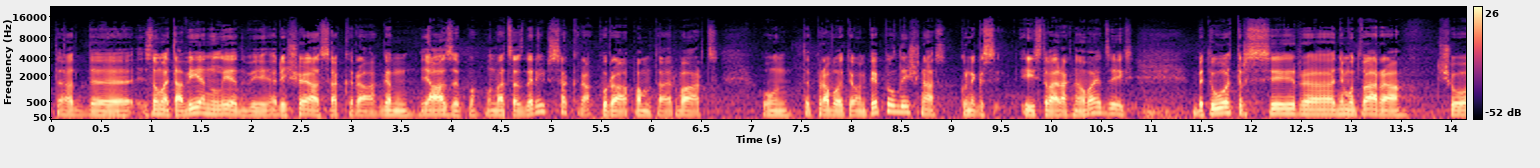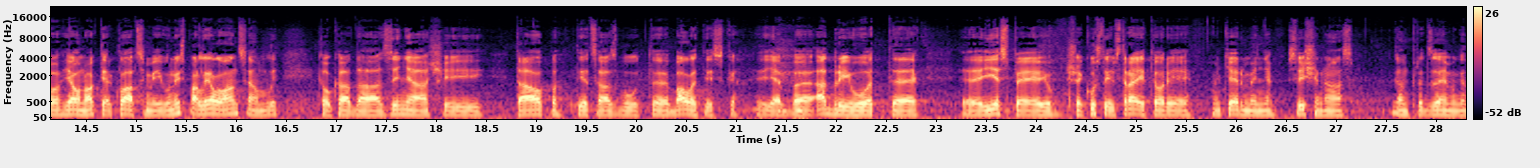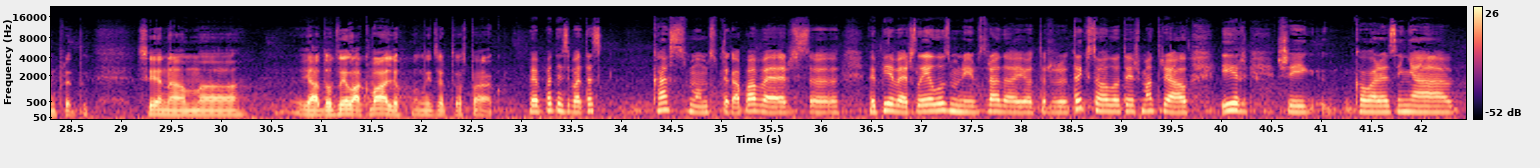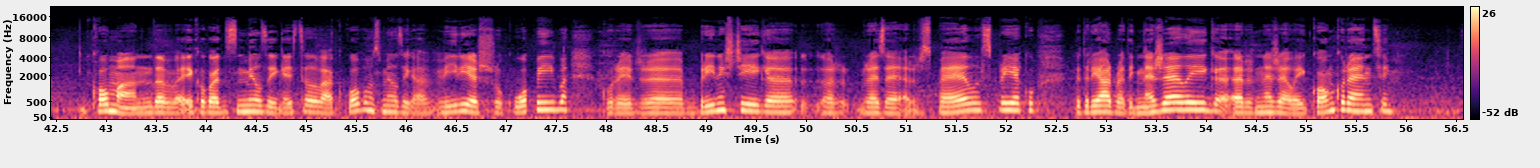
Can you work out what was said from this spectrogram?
Tad uh, es domāju, tā viena lieta bija arī šajā sakarā, gan Jāzepa un vecās derības sakarā, kurā pamatā ir vārds, un tad pravotojuma piepildīšanās, kur nekas īsti vairāk nav vajadzīgs. Bet otrs ir uh, ņemot vērā šo jauno aktieru klātsamību un vispār lielo ansambli, kaut kādā ziņā šī telpa tiecās būt eh, baletiska, jeb eh, atbrīvot eh, iespēju šai kustības trajektorijai un ķermeņa sišanās gan pret zemi, gan pret sienām, jādod lielāku vaļu un līdz ar to spēku. Vai patiesībā tas, kas mums pavērs vai pievērs lielu uzmanību strādājot ar tekstuālo tieši materiālu, ir šī kaut kādā ziņā komanda vai kaut kāds milzīgais cilvēku kopums, milzīgā vīriešu kopība, kur ir brīnišķīga, ar, reizē ar spēles prieku, bet arī ārprātīgi nežēlīga, ar nežēlīgu konkurenci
